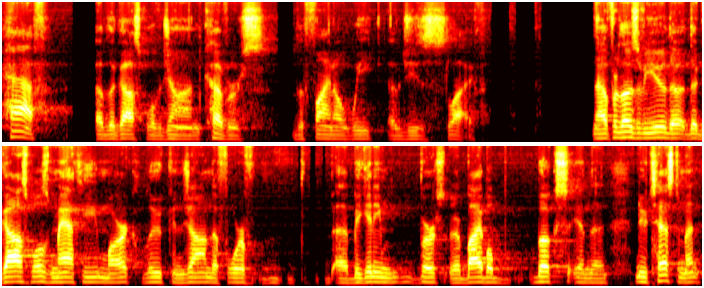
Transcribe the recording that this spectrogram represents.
half of the Gospel of John covers the final week of Jesus' life. Now, for those of you, the, the Gospels, Matthew, Mark, Luke, and John, the four uh, beginning verse, or Bible books in the New Testament,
